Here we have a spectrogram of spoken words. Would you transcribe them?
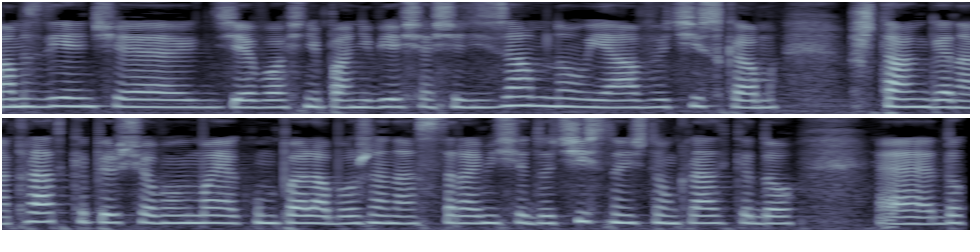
Mam zdjęcie, gdzie właśnie pani Wiesia siedzi za mną, ja wyciągam dociskam sztangę na klatkę piersiową i moja kumpela Bożena stara mi się docisnąć tą klatkę do, e, do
